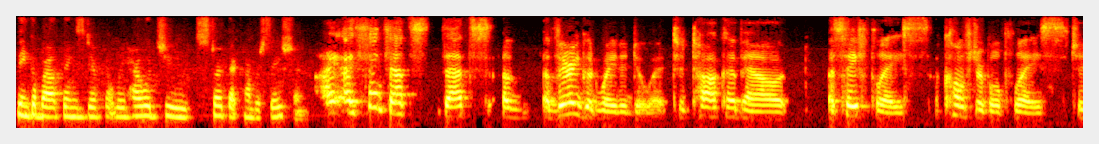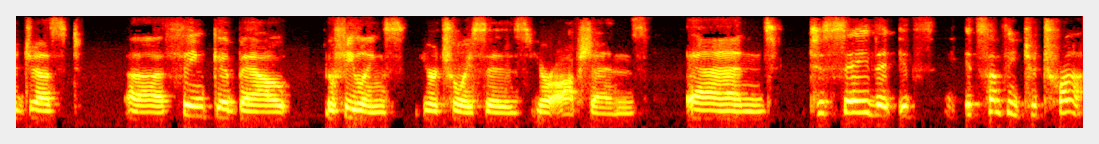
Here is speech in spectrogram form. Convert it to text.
think about things differently. How would you start that conversation? I, I think that's that's a, a very good way to do it to talk about a safe place a comfortable place to just uh, think about your feelings your choices your options and to say that it's it's something to try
